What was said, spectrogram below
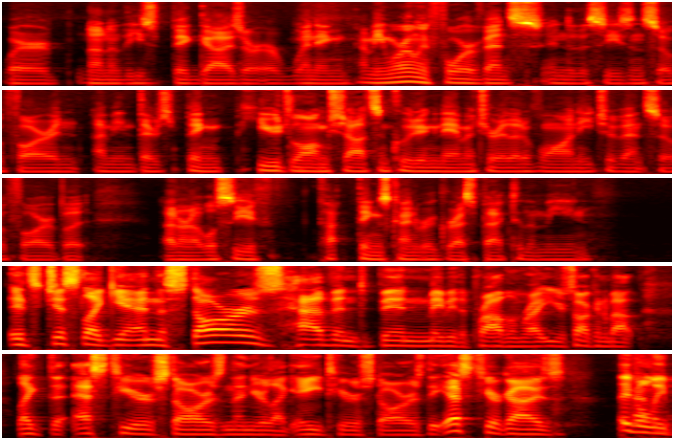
where none of these big guys are, are winning. I mean, we're only four events into the season so far, and I mean, there's been huge long shots, including an amateur that have won each event so far. But I don't know. We'll see if th- things kind of regress back to the mean. It's just like yeah, and the stars haven't been maybe the problem, right? You're talking about like the S tier stars, and then you're like A tier stars. The S tier guys, they've only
